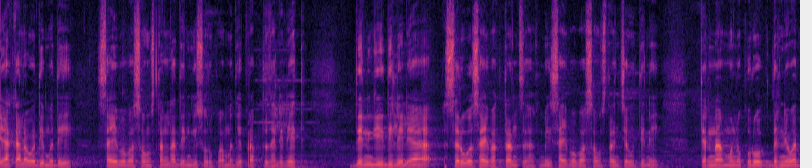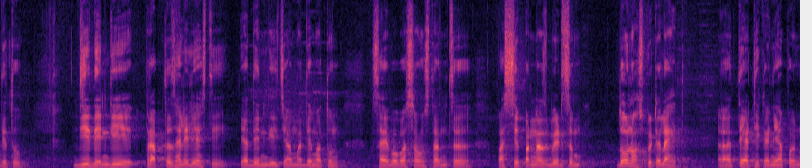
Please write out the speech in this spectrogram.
या कालावधीमध्ये साईबाबा संस्थानला देणगी स्वरूपामध्ये प्राप्त झालेले आहेत. देणगी दिलेल्या सर्व साईभक्तांचं मी साईबाबा संस्थांच्या वतीने त्यांना मनपूर्वक धन्यवाद देतो. जी देणगी प्राप्त झालेली असती या देणगीच्या माध्यमातून साईबाबा संस्थांचं पाचशे पन्नास बेडचं दोन हॉस्पिटल आहेत. त्या ठिकाणी आपण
